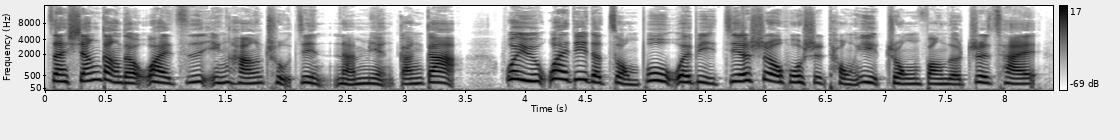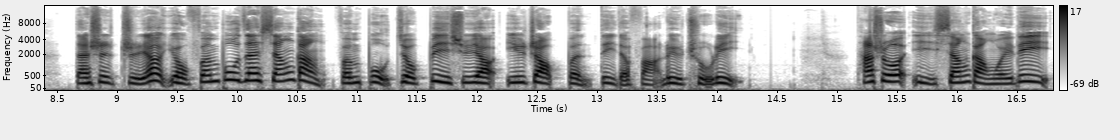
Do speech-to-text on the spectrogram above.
在香港的外资银行处境难免尴尬。位于外地的总部未必接受或是同意中方的制裁，但是只要有分部在香港，分部就必须要依照本地的法律处理。他说，以香港为例，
